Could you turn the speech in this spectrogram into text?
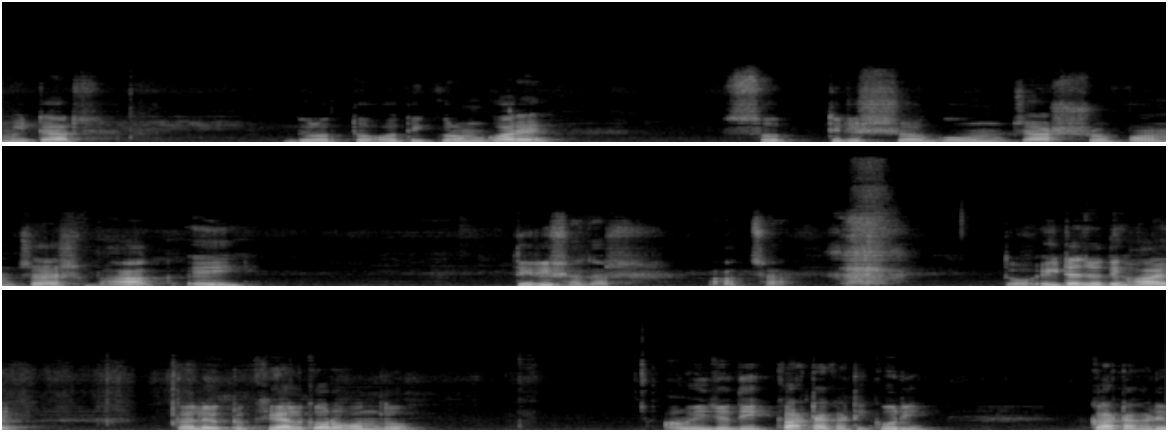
মিটার দূরত্ব অতিক্রম করে ছত্রিশশো গুণ চারশো পঞ্চাশ ভাগ এই তিরিশ হাজার। আচ্ছা তো এইটা যদি হয়, তাহলে একটু খেয়াল করো বন্ধু। আমি যদি কাটাকাটি করি, কাটাকাটি,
